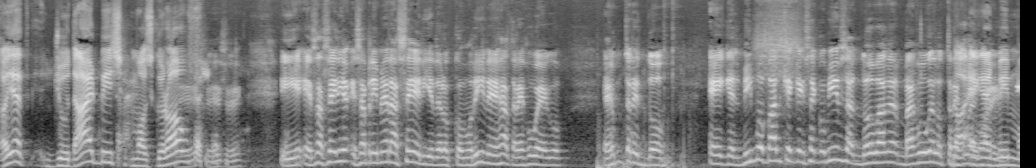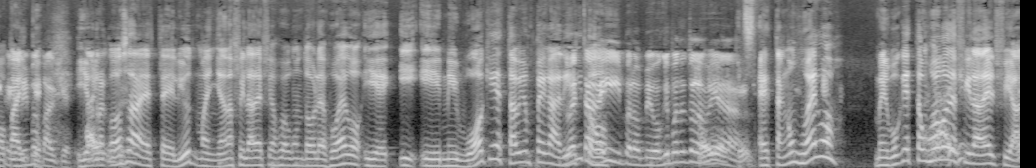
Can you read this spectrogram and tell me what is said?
Oye, Yu Darvish, Musgrove. Sí, sí, y esa serie, esa primera serie de los comodines a tres juegos es un 3-2 en el mismo parque que se comienza, no van a, van a jugar los tres no, en, el mismo, parque. Y otra cosa, este, Liud, mañana Filadelfia juega un doble juego y, y, y, Milwaukee está bien pegadito. No está ahí, pero Milwaukee puede todavía. Está en un juego. Milwaukee está en un juego de Filadelfia.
